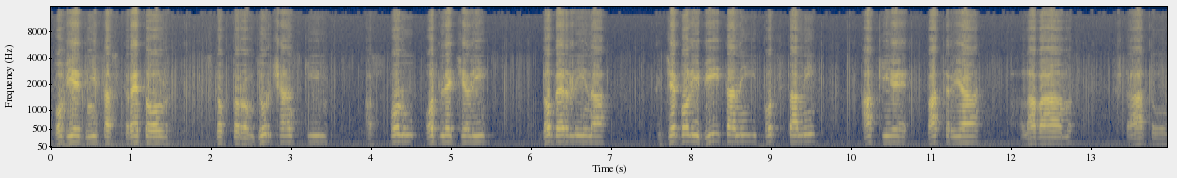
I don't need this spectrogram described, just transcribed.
vo Viedni sa stretol s doktorom Ďurčanským a spolu odleteli do Berlína, kde boli vítaní podstami, aké patria hlavám štátov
